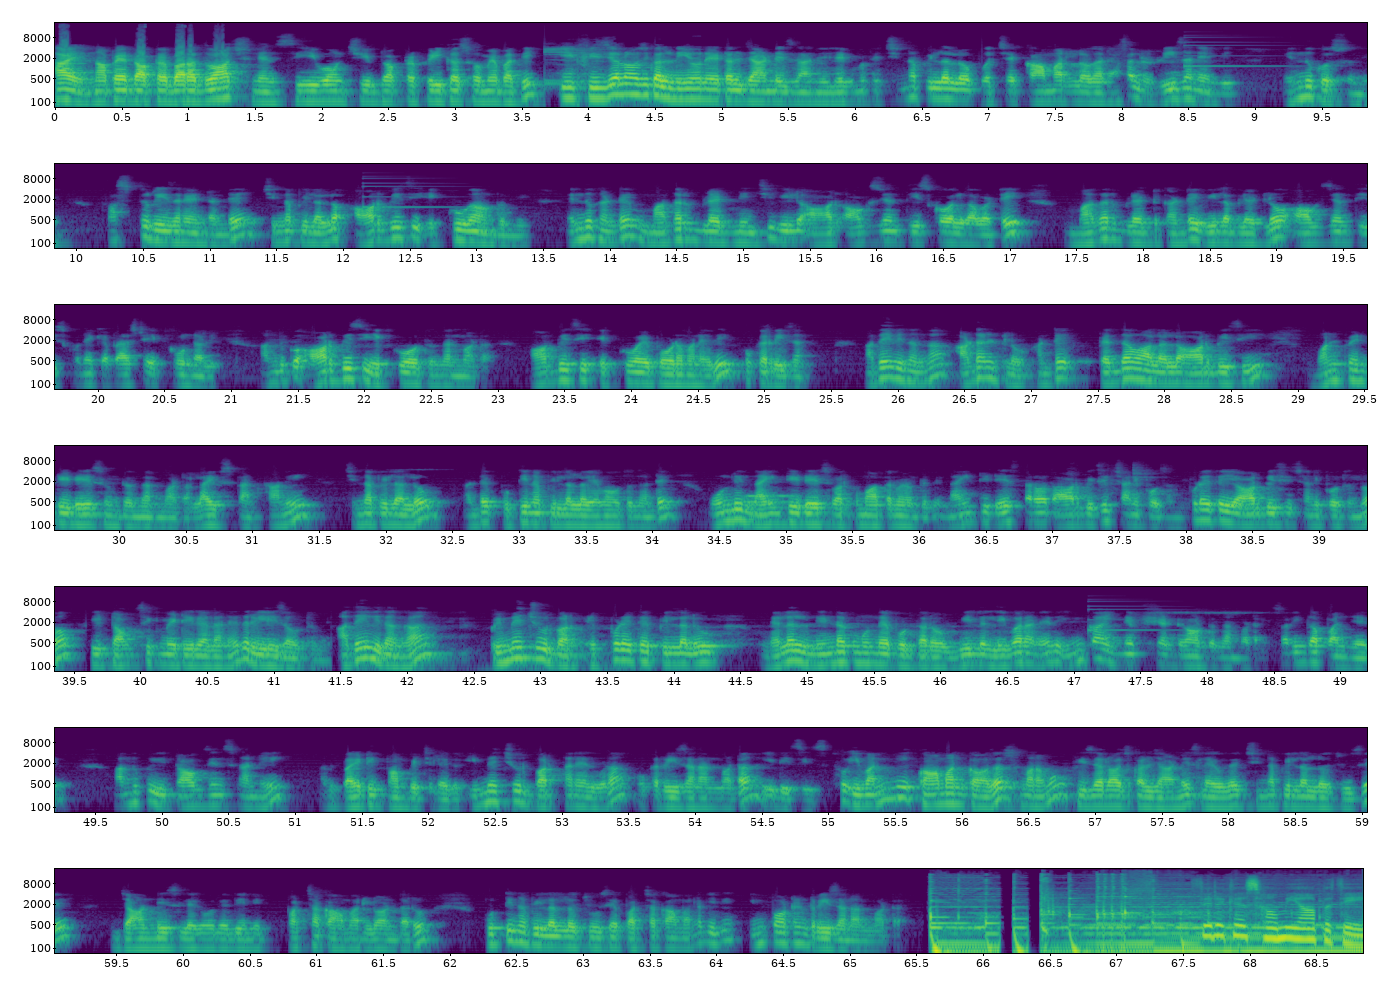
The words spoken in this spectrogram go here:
Hi నా పేరు doctor Bharadwaj. నేను CEO chief doctor Fiticus homeopathy ఈ ఫిజియలాజికల్ నియోనేటల్ జాండీస్ కానీ లేకపోతే చిన్నపిల్లల్లో వచ్చే కామర్లో కానీ అసలు రీజన్ ఏంటి ఎందుకు వస్తుంది? ఫస్ట్ రీజన్ ఏంటంటే చిన్న పిల్లల్లో ఆర్బీసీ ఎక్కువగా ఉంటుంది. ఎందుకంటే మదర్ బ్లడ్ నుంచి వీళ్ళు ఆర్ ఆక్సిజన్ తీసుకోవాలి కాబట్టి మదర్ బ్లడ్ కంటే వీళ్ళ బ్లడ్లో ఆక్సిజన్ తీసుకునే కెపాసిటీ ఎక్కువ ఉండాలి. అందుకు ఆర్బీసీ ఎక్కువ అవుతుంది అనమాట ఆర్బీసీ ఎక్కువ అయిపోవడం అనేది ఒక రీజన్ అదేవిధంగా అడల్ట్లో అంటే పెద్దవాళ్ళల్లో ఆర్బీసీ వన్ ట్వంటీ డేస్ ఉంటుందన్నమాట లైఫ్ స్పాన్. కానీ చిన్నపిల్లల్లో అంటే పుట్టిన పిల్లల్లో ఏమవుతుందంటే ఓన్లీ నైంటీ డేస్ వరకు మాత్రమే ఉంటుంది. నైంటీ డేస్ తర్వాత ఆర్బీసీ చనిపోతుంది. ఎప్పుడైతే ఈ ఆర్బీసీ చనిపోతుందో ఈ టాక్సిక్ మెటీరియల్ అనేది రిలీజ్ అవుతుంది. అదేవిధంగా ప్రిమెచ్యూర్ బర్త్ ఎప్పుడైతే పిల్లలు నెలలు నిండక ముందే పుడతారో వీళ్ళ లివర్ అనేది ఇంకా ఇన్ఎఫిషియెంట్గా ఉంటుంది అనమాట సరిగ్గా పనిచేయదు. అందుకు ఈ టాక్సిన్స్ అన్ని అది బయటికి పంపించలేదు. ఇమ్మెచ్యూర్ బర్త్ అనేది కూడా ఒక రీజన్ అనమాట ఈ డిసీజ్ సో ఇవన్నీ కామన్ కాజెస్ మనము ఫిజియలాజికల్ జాండీస్ లేకపోతే చిన్న పిల్లల్లో చూసే జాండీస్ లేకపోతే దీన్ని పచ్చ కామర్లు అంటారు. పుట్టిన పిల్లల్లో చూసే పచ్చ కామర్లకు ఇది ఇంపార్టెంట్ రీజన్ అన్నమాట. Fiticus Homeopathy.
